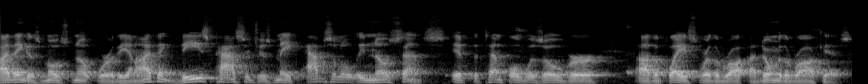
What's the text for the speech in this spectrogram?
I think is most noteworthy. And I think these passages make absolutely no sense if the temple was over uh, the place where the rock, uh, Dome of the Rock is.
